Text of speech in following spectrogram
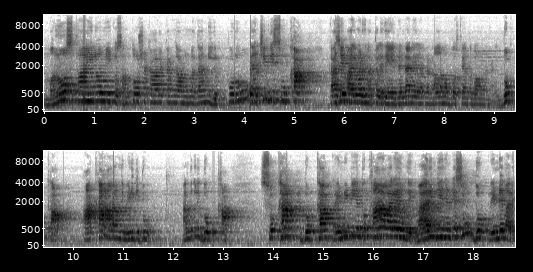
మనోస్థాయిలో మీకు సంతోషకారకంగా ఉన్నదాన్ని ఎప్పుడూ నచ్చింది సుఖ. కాసేపు ఆగివాడికి నచ్చలేదు. ఏంటంటే నల్ల మబ్బు వస్తే ఎంత బాగుందండి దుఃఖ. ఆ ఖా ఉంది వీడికి దు. అందుకని దుఃఖ. సుఖ దుఃఖ రెండింటి ఎందుకు ఖా అలాగే ఉంది. మారింది ఏంటంటే సు దు రెండే మారే.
